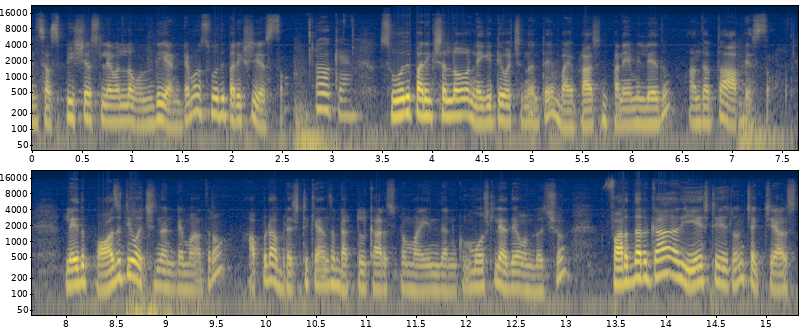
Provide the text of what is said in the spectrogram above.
అది సస్పీషియస్ లెవెల్లో ఉంది అంటే మనం సూది పరీక్ష చేస్తాం. ఓకే. సూది పరీక్షలో నెగిటివ్ వచ్చిందంటే భయపడాల్సిన పని ఏమీ లేదు అందరితో ఆపేస్తాం. లేదు పాజిటివ్ వచ్చిందంటే మాత్రం అప్పుడు ఆ బ్రెస్ట్ క్యాన్సర్ డక్టల్ కార్సినోమ్ అయింది అనుకో మోస్ట్లీ అదే ఉండొచ్చు. ఫర్దర్గా అది ఏ స్టేజ్లో చెక్ చేయాల్సి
